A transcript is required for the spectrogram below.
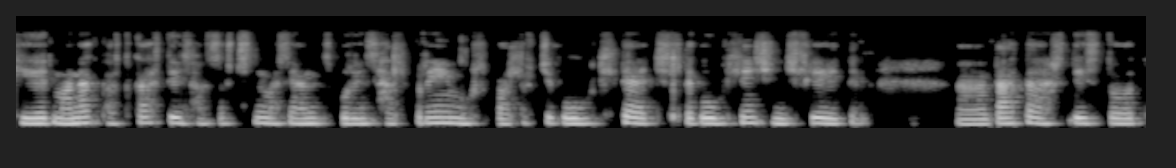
Тэгээд манай подкастын сонсогчид нь бас янз бүрийн салбарын боловч өгдөлтэй ажилладаг, өгдлийн шинжилгээ хийдэг, дата артистууд,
